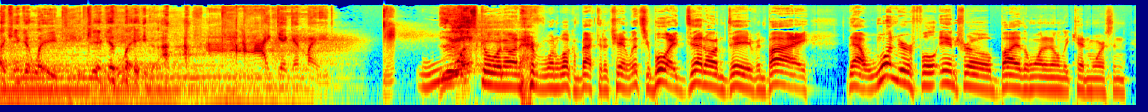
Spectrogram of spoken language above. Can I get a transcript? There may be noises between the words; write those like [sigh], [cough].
I can't get laid. I can't get laid. [laughs] I can't get laid. What's going on, everyone? Welcome back to the channel. It's your boy, Dead on Dave, and by that wonderful intro by the one and only Ken Morrison,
